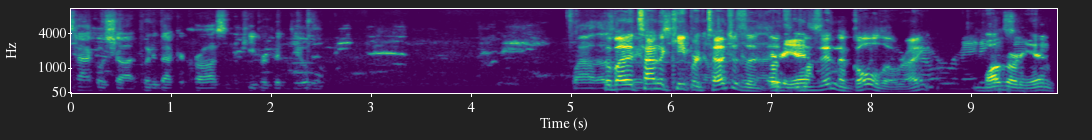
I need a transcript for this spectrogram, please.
tackle shot, put it back across, and the keeper couldn't deal with it. Wow. that But by the time the keeper touches it, think of yeah. it's in the goal though, right? Ball's already in.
